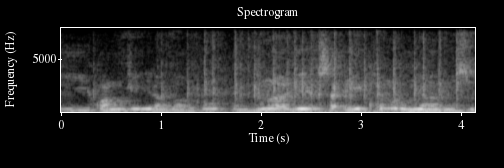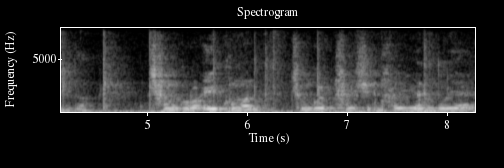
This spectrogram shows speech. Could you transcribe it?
이광진이라고 하고 문화기획사 에이콤을 운영하고 있습니다. 참고로 에이콤은 1988년도에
